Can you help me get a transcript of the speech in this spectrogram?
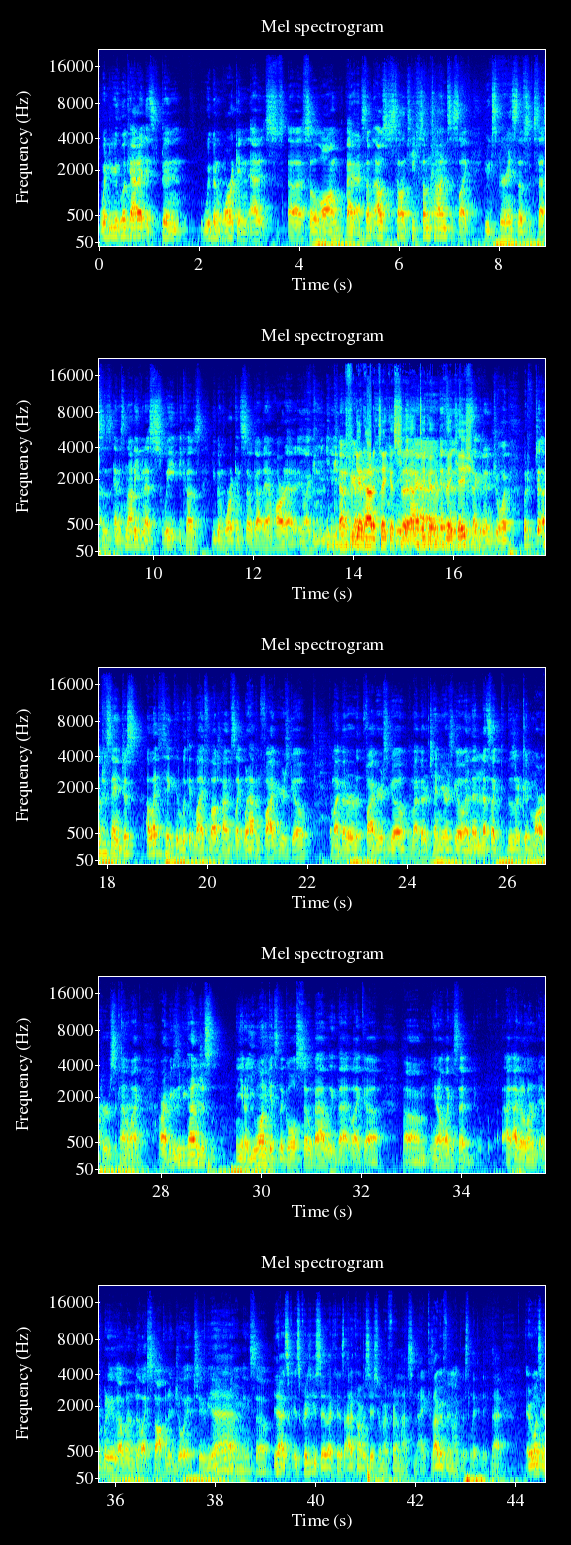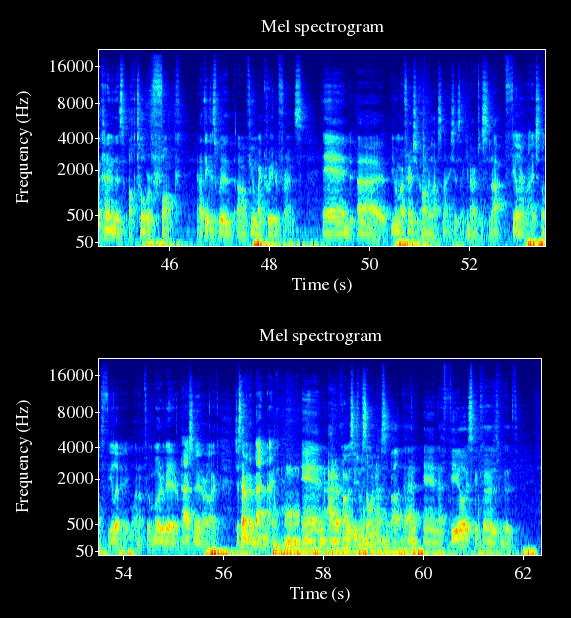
when you look at it, it's been we've been working at it s- uh, so long that Yeah. some. I was just telling Teach sometimes it's like you experience those successes and it's not even as sweet because you've been working so goddamn hard at it. Like you gotta Forget how to take a You uh, take a vacation. Second to enjoy. But ju- I'm just saying, just I like to take a look at life a lot of times. Like what happened five years ago. Am I better five years ago? Am I better ten years ago? And then that's like those are good markers to kind of like, all right, because if you kind of just you know you want to get to the goal so badly that like uh, um, you know like I said, I, I gotta learn. Everybody has gotta learn to like stop and enjoy it too. you know- you know Yeah. what I mean, so Yeah, it's, it's crazy you say that because I had a conversation with my friend last night because I've been feeling like this lately that everyone's gonna kind of in this October funk. I think it's with um, a few of my creative friends. And uh, even my friend, she called me last night. She's like, you know, I'm just not feeling right. I just don't feel it anymore. I don't feel motivated or passionate or like just having a bad night. And I had a conversation with someone else about that. And I feel it's because with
